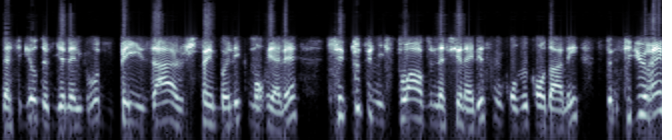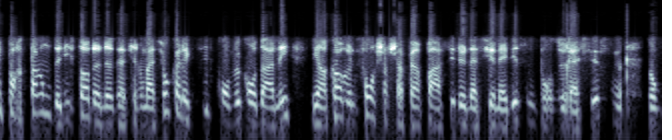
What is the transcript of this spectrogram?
la figure de Lionel Groux, du paysage symbolique montréalais, c'est toute une histoire du nationalisme qu'on veut condamner. C'est une figure importante de l'histoire de notre affirmation collective qu'on veut condamner. Et encore une fois, on cherche à faire passer le nationalisme pour du racisme. Donc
